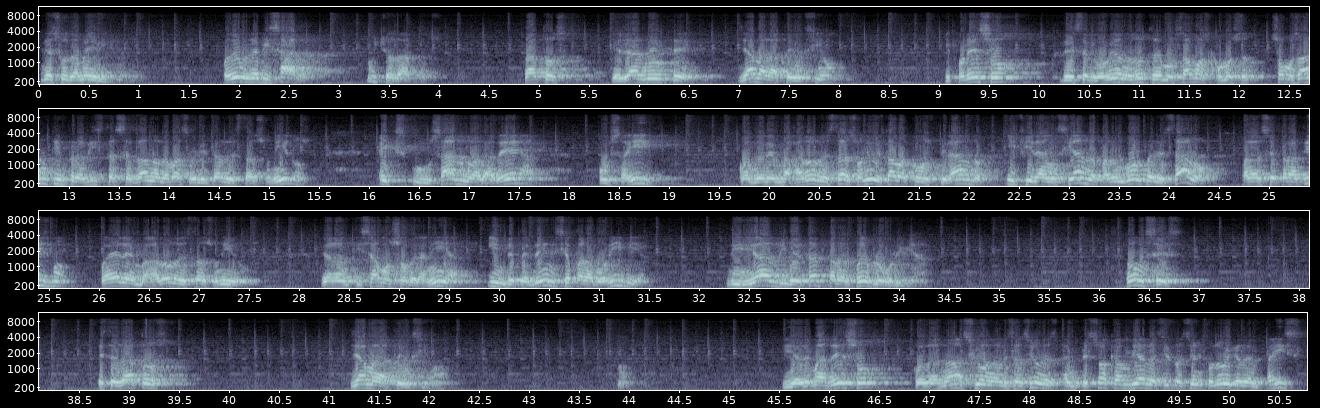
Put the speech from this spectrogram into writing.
de Sudamérica. Podemos revisar muchos datos, datos que realmente llaman la atención y por eso desde el gobierno nosotros demostramos como somos antiimperialistas cerrando la base militar de Estados Unidos, expulsando a la DEA, USAID, cuando el embajador de Estados Unidos estaba conspirando y financiando para un golpe de Estado, para el separatismo, fue el embajador de Estados Unidos. Garantizamos soberanía, independencia para Bolivia, dignidad, libertad para el pueblo boliviano. Entonces, estos datos llaman la atención. Y además de eso, con las nacionalizaciones empezó a cambiar la situación económica del país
